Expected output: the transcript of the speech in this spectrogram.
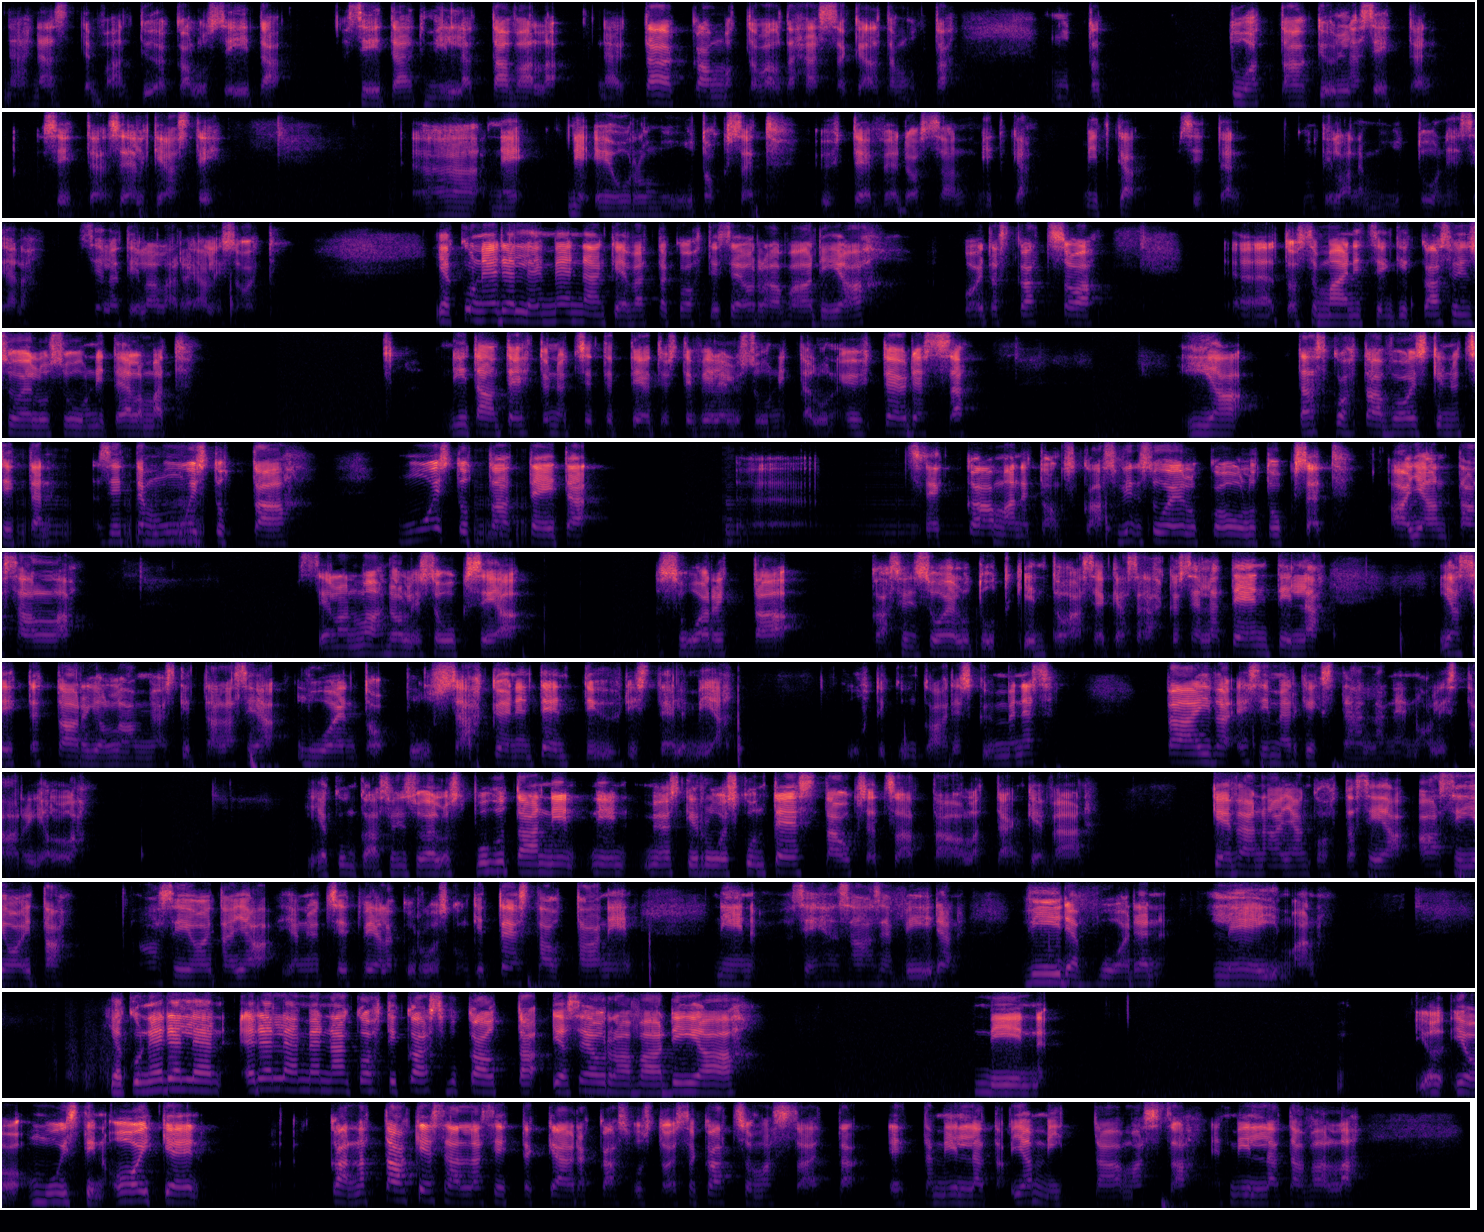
nähdään sitten vain työkalu siitä, siitä, että millä tavalla näyttää kammottavalta hässäkältä, mutta, mutta tuottaa kyllä sitten, sitten selkeästi ää, ne, ne euromuutokset yhteenvedossa, mitkä, mitkä sitten kun tilanne muuttuu, niin siellä, siellä tilalla realisoituu. Ja kun edelleen mennään kevättä kohti seuraavaa diaa, voitaisiin katsoa, tuossa mainitsinkin kasvinsuojelusuunnitelmat, niitä on tehty nyt sitten tietysti viljelysuunnittelun yhteydessä. Ja tässä kohtaa voisikin nyt sitten, sitten muistuttaa, muistuttaa teitä tsekkaamaan, että onko kasvinsuojelukoulutukset ajan tasalla. Siellä on mahdollisuuksia suorittaa kasvinsuojelututkintoa sekä sähköisellä tentillä. Ja sitten tarjolla on myöskin tällaisia luento plus sähköinen tenttiyhdistelmiä huhtikuun 20. päivä esimerkiksi tällainen olisi tarjolla. Ja kun kasvinsuojelusta puhutaan, niin, niin myöskin ruiskun testaukset saattaa olla tämän kevään, kevään ajankohtaisia asioita. Asioita. Ja, ja nyt sitten vielä kun ruiskunkin testauttaa, niin, niin siihen saa sen viiden, viiden vuoden leiman. Ja kun edelleen, edelleen mennään kohti kasvukautta ja seuraavaa diaa, niin jo, jo muistin oikein, kannattaa kesällä sitten käydä kasvustoissa katsomassa, että, että millä, ja mittaamassa, että millä tavalla,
